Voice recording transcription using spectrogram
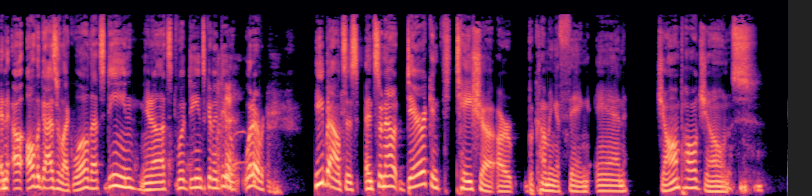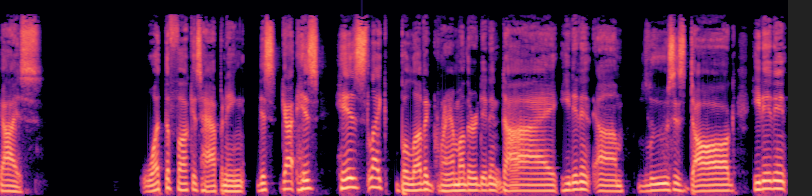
And uh, all the guys are like, well, that's Dean. You know, that's what Dean's going to do. Whatever. He bounces. And so now Derek and Tayshia are becoming a thing. And John Paul Jones, guys, what the fuck is happening? This guy, his, his like beloved grandmother didn't die. He didn't, um, lose his dog. He didn't,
